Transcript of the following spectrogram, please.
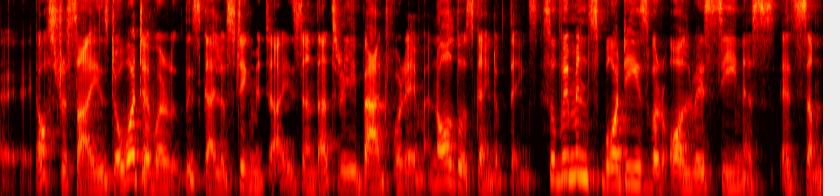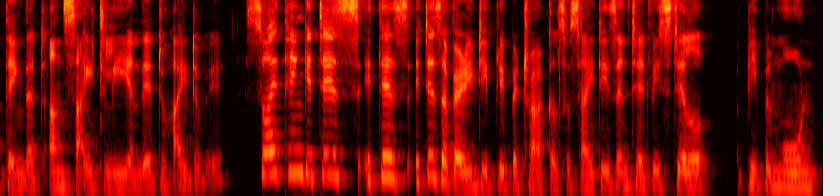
uh, ostracized or whatever this kind of stigmatized and that's really bad for him and all those kind of things. So women's bodies were always seen as as something that unsightly and they're to hide away. So i think it is it is it is a very deeply patriarchal society isn't it? We still people mourn.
